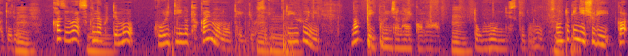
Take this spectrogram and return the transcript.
上げる、うん。数は少なくてもクオリティの高いものを提供するっていうふうになっていくんじゃないかなうん。と思うんですけどもその時に首里が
